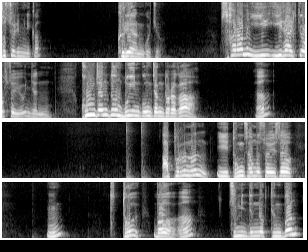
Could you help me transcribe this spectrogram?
헛소리입니까? 그래야 하는 거죠. 사람은 일, 일할 게 없어요. 이제 공장도 무인 공장 돌아가. 어? 앞으로는 이 동사무소에서 응? 도, 뭐 어? 주민등록 등본,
